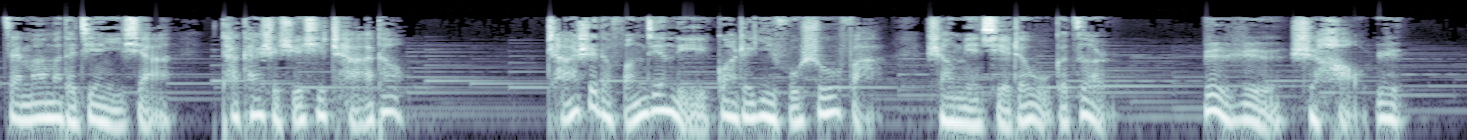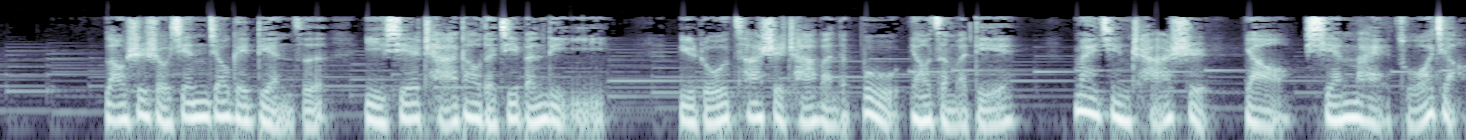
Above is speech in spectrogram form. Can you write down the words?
在妈妈的建议下。他开始学习茶道。茶室的房间里挂着一幅书法，上面写着五个字儿：“日日是好日。”老师首先教给点子一些茶道的基本礼仪，比如擦拭茶碗的布要怎么叠，迈进茶室要先迈左脚，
